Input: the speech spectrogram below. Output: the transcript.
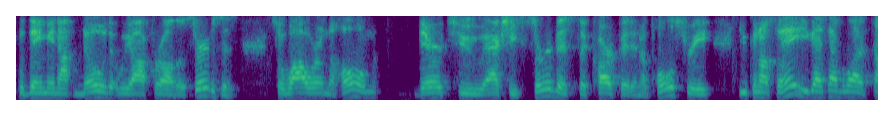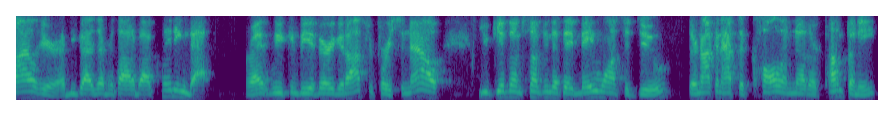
because they may not know that we offer all those services. So while we're in the home, there to actually service the carpet and upholstery, you can also, say, hey, you guys have a lot of tile here. Have you guys ever thought about cleaning that? Right? We can be a very good option for you. So now you give them something that they may want to do. They're not going to have to call another company,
